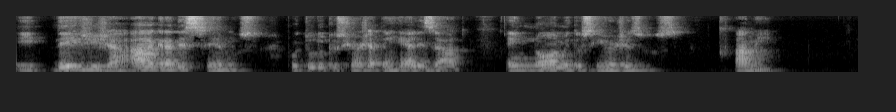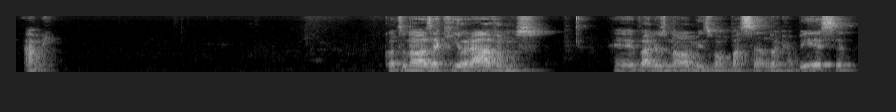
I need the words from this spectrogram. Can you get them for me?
e desde já agradecemos por tudo que o Senhor já tem realizado em nome do Senhor Jesus. Amém. Amém. Enquanto nós aqui orávamos, é, vários nomes vão passando a cabeça,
